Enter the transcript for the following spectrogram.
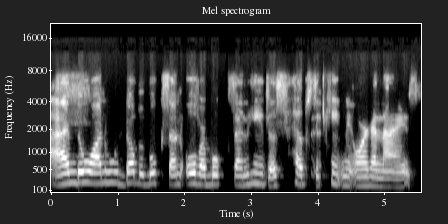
I'm the one who double books and overbooks and he just helps to keep me organized.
